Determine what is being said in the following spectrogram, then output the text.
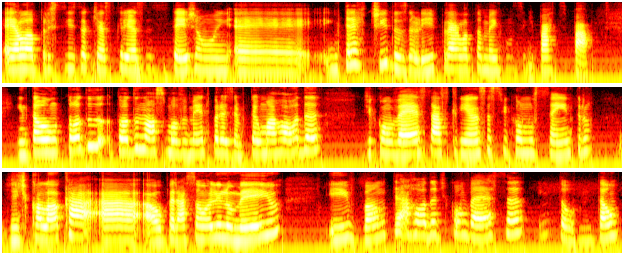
ela precisa que as crianças estejam é, entretidas ali para ela também conseguir participar. Então, todo todo o nosso movimento, por exemplo, tem uma roda de conversa, as crianças ficam no centro, a gente coloca a, a operação ali no meio e vamos ter a roda de conversa em torno. Então,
